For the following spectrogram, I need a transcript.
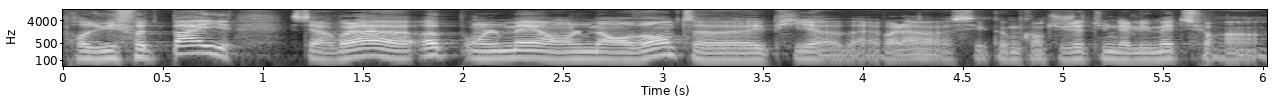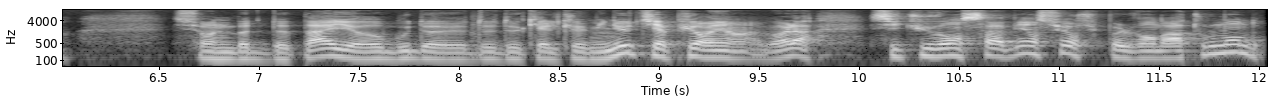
produit feu de paille. C'est-à-dire, voilà, hop, on le met, on le met en vente, et puis, bah, voilà, c'est comme quand tu jettes une allumette sur un, sur une botte de paille, au bout de, quelques minutes, il n'y a plus rien. Voilà. Si tu vends ça, bien sûr, tu peux le vendre à tout le monde,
